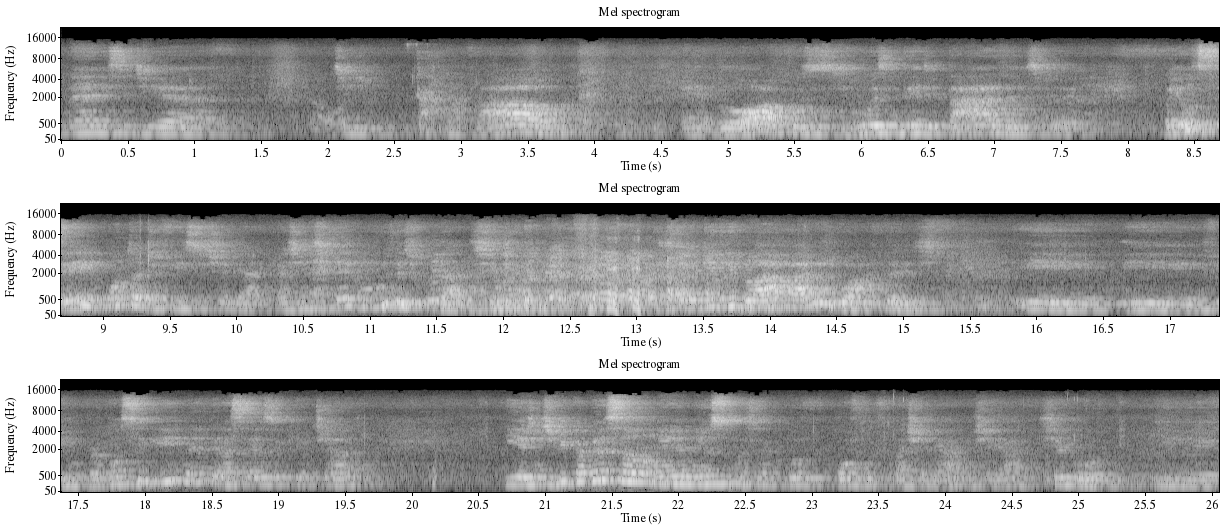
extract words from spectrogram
né, nesse dia de carnaval, é, blocos de ruas interditadas. É, eu sei o quanto é difícil chegar. A gente teve muita dificuldade de chegar. A gente teve que driblar vários guardas. E, e enfim, para conseguir né, ter acesso aqui ao teatro. E a gente fica pensando né, nisso, mas será que o povo vai chegar? Vai chegar? Chegou. E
